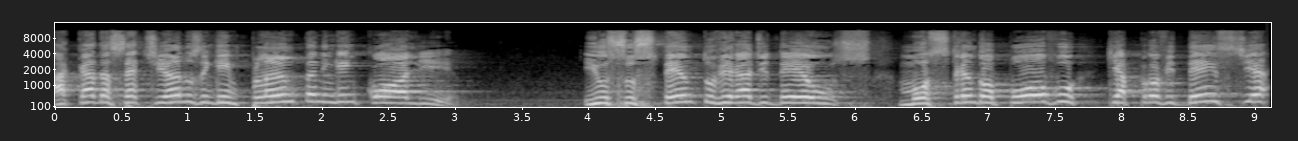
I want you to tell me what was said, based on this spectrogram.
A cada sete anos ninguém planta, ninguém colhe. E o sustento virá de Deus, mostrando ao povo que a providência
